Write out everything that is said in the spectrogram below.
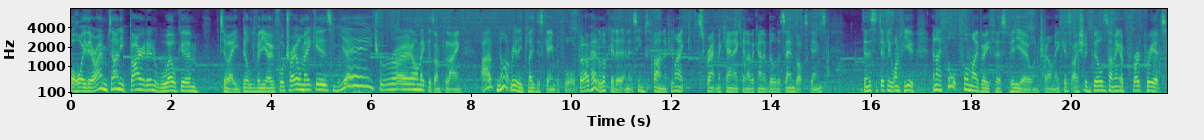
Ahoy there, I'm Tiny Pirate and welcome to a build video for Trailmakers. Yay, Trailmakers, I'm flying. I've not really played this game before, but I've had a look at it and it seems fun. If you like Scrap Mechanic and other kind of builder sandbox games, then this is definitely one for you. And I thought for my very first video on Trailmakers, I should build something appropriate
